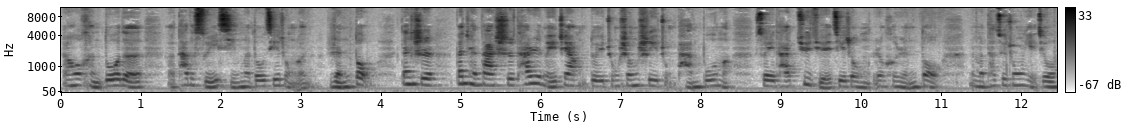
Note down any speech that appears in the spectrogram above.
然后很多的呃他的随行呢都接种了人痘。但是班禅大师他认为这样对众生是一种盘剥嘛，所以他拒绝接种任何人痘。那么他最终也就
